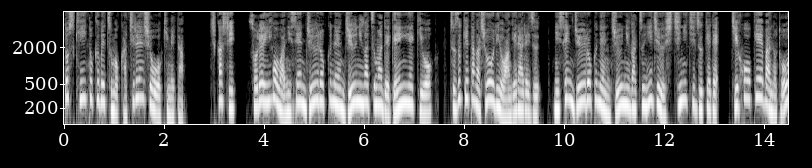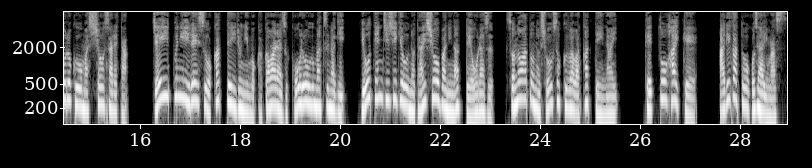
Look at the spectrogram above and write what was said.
トスキー特別も勝ち連勝を決めた。しかし、それ以後は2016年12月まで現役を続けたが勝利を挙げられず、2016年12月27日付で地方競馬の登録を抹消された。ジェイプニーレースを勝っているにもかかわらず功労馬つなぎ、要展示事業の対象馬になっておらず、その後の消息は分かっていない。決闘背景。ありがとうございます。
